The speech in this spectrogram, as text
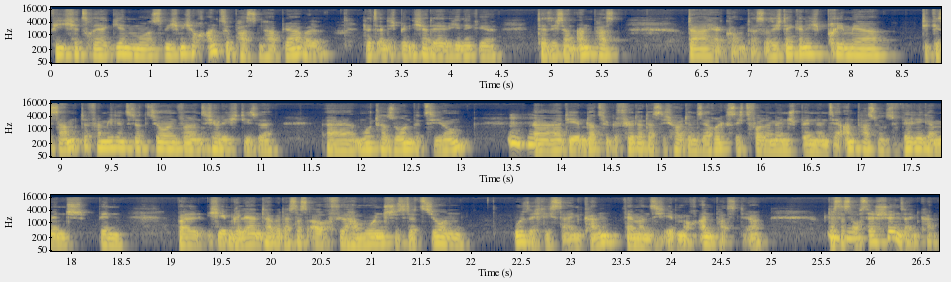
wie ich jetzt reagieren muss, wie ich mich auch anzupassen habe, ja, weil letztendlich bin ich ja derjenige, der sich dann anpasst. Daher kommt das. Also ich denke nicht primär die gesamte Familiensituation, sondern sicherlich diese äh, Mutter-Sohn-Beziehung, mhm. äh, die eben dazu geführt hat, dass ich heute ein sehr rücksichtsvoller Mensch bin, ein sehr anpassungswilliger Mensch bin, weil ich eben gelernt habe, dass das auch für harmonische Situationen ursächlich sein kann, wenn man sich eben auch anpasst, ja dass mhm. das auch sehr schön sein kann.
